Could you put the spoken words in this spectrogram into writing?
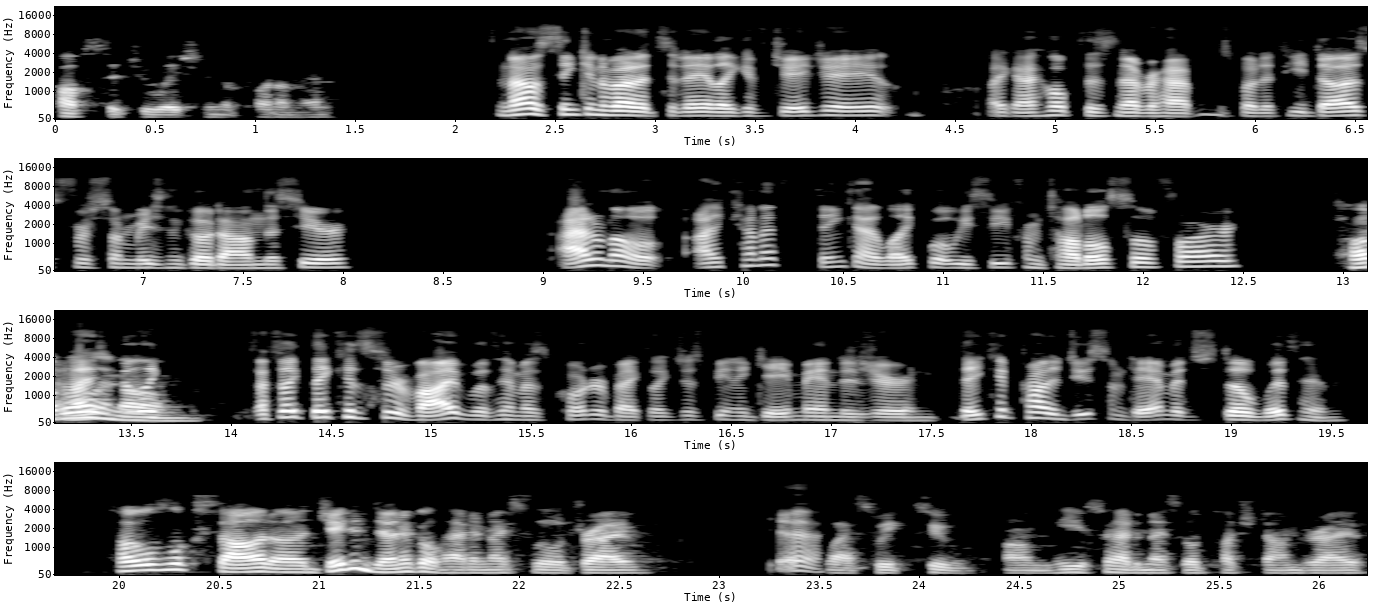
tough situation to put him in. And I was thinking about it today. Like if JJ, like I hope this never happens, but if he does for some reason go down this year, I don't know. I kind of think I like what we see from Tuttle so far. Tuttle and, feel um, I feel like they could survive with him as quarterback, like just being a game manager, and they could probably do some damage still with him. Tuttle's looks solid. Uh, Jayden Denegal had a nice little drive. Yeah. Last week too. Um, he also had a nice little touchdown drive.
